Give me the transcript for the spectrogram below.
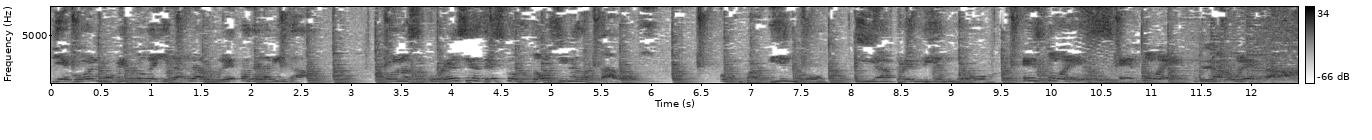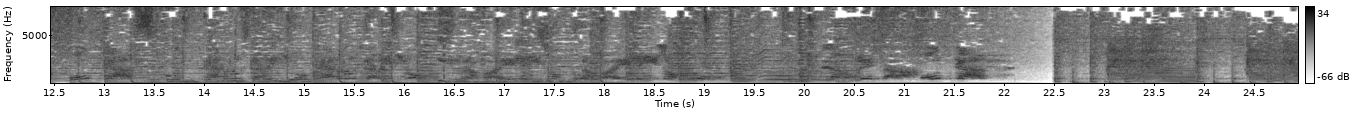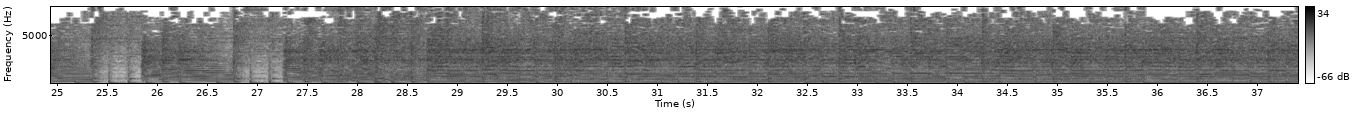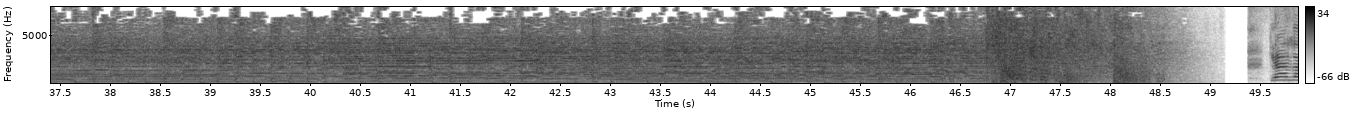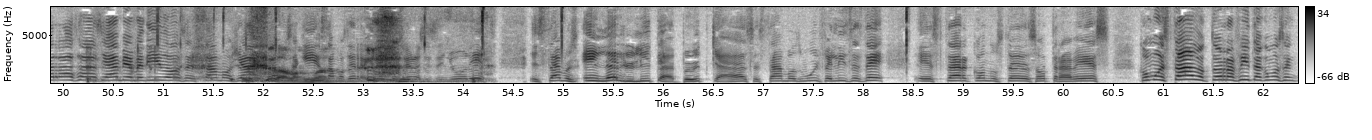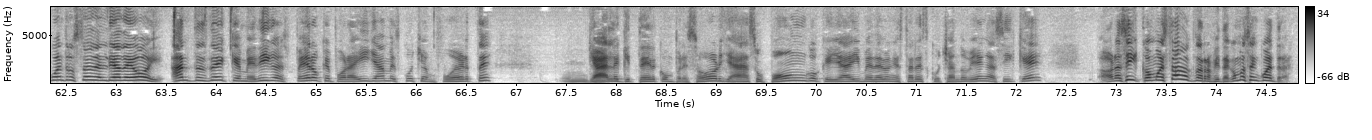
Llegó el momento de girar la ruleta de la vida con las ocurrencias de estos dos inadaptados, compartiendo y aprendiendo. Esto es, esto es La Ruleta Podcast con Carlos Carrillo, Carlos Carrillo y Rafael Elizondo. Rafael ¿Qué onda, raza? Sean bienvenidos. Estamos ya, estamos aquí, estamos de regreso, señoras y señores. Estamos en la Ruleta Podcast. Estamos muy felices de estar con ustedes otra vez. ¿Cómo está, doctor Rafita? ¿Cómo se encuentra usted el día de hoy? Antes de que me diga, espero que por ahí ya me escuchen fuerte. Ya le quité el compresor, ya supongo que ya ahí me deben estar escuchando bien, así que... Ahora sí, ¿cómo está, doctor Rafita? ¿Cómo se encuentra?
